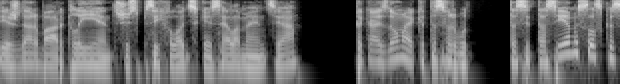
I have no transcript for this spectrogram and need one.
tieši darbā ar klientu šis psiholoģiskais elements, ja. Tā kā es domāju, ka tas varbūt tas ir tas iemesls, kas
